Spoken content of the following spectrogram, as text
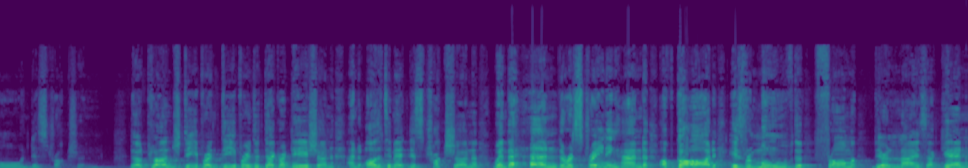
own destruction. They'll plunge deeper and deeper into degradation and ultimate destruction when the hand, the restraining hand of God is removed from their lives. Again,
